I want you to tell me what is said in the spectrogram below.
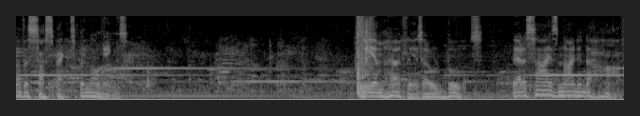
Are the suspect's belongings. Liam Hurtley's old boots. They're a size nine and a half.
